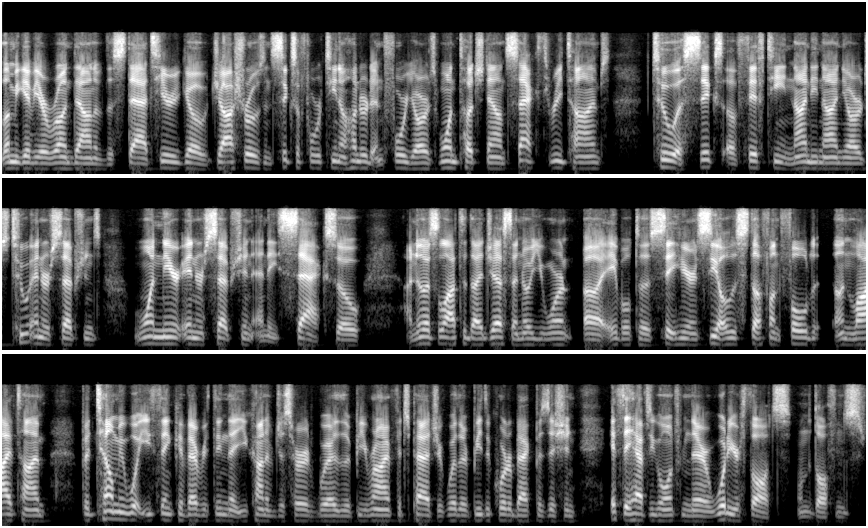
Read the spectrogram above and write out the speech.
Let me give you a rundown of the stats. Here you go. Josh Rosen, 6 of 14, 104 yards, one touchdown, sacked three times, Tua, 6 of 15, 99 yards, two interceptions, one near interception, and a sack. So I know that's a lot to digest. I know you weren't uh, able to sit here and see all this stuff unfold on live time, but tell me what you think of everything that you kind of just heard, whether it be Ryan Fitzpatrick, whether it be the quarterback position, if they have to go on from there. What are your thoughts on the Dolphins'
